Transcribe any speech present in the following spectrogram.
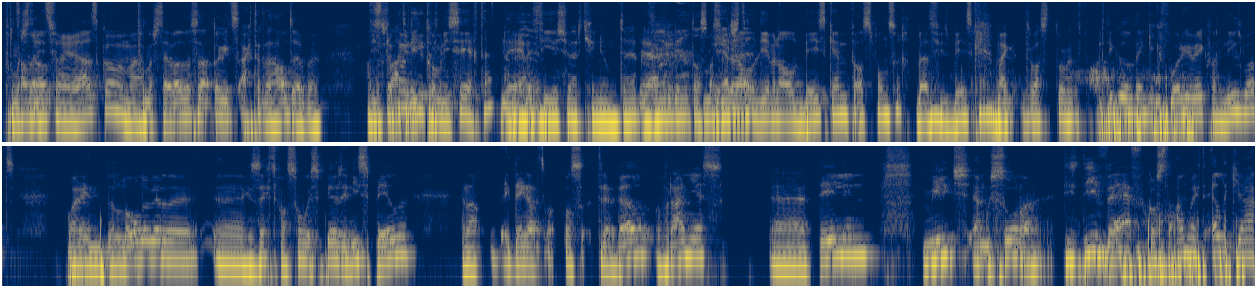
Ik Er zal wel iets van eruit komen, maar ik het veronderstel wel dat ze dat toch iets achter de hand hebben. is Anders toch nog niet gecommuniceerd, hè? Nee, Belfius werd genoemd, hè, bijvoorbeeld als Maar die hebben, al, die hebben al Basecamp als sponsor, Belfius Basecamp. Maar ik- er was toch een artikel, denk ik, vorige week van het Nieuwsblad, waarin de lonen werden eh, gezegd van sommige spelers die niet speelden. En dan, ik denk dat het was Trebel, Vranjes, eh Telin, Milic en Moussona. Die, die vijf kosten Anderlecht elk jaar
